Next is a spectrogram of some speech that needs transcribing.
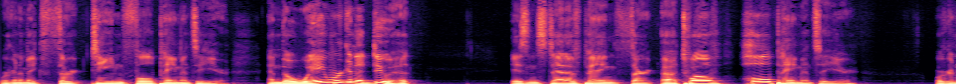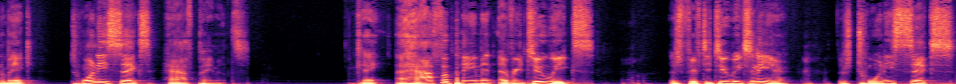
we're going to make 13 full payments a year. And the way we're going to do it is instead of paying thir- uh, 12 whole payments a year, we're going to make 26 half payments. Okay. A half a payment every two weeks. There's 52 weeks in a year. There's 26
